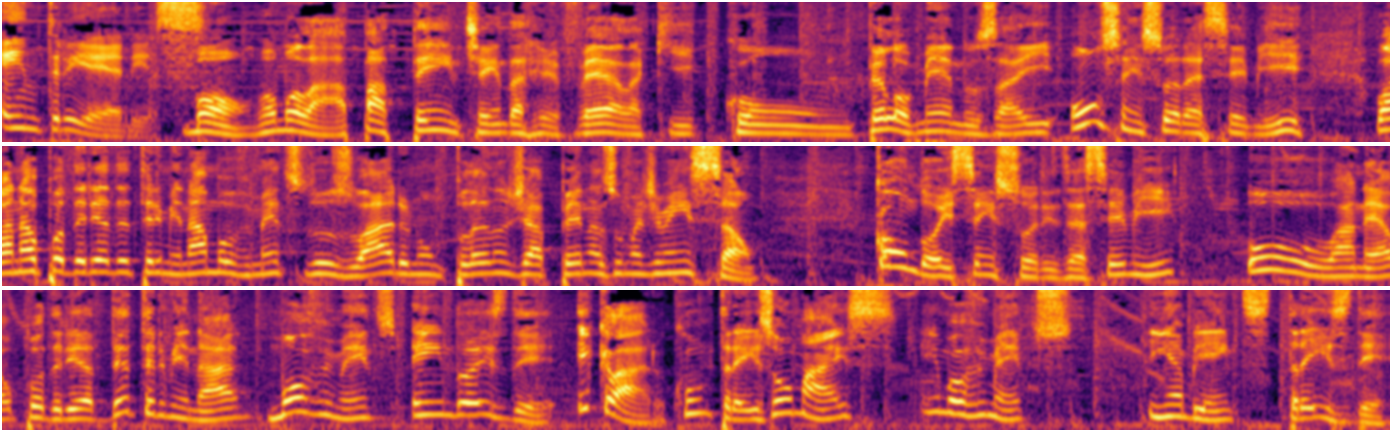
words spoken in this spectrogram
entre eles. Bom, vamos lá. A patente ainda revela que com pelo menos aí um sensor SMI, o anel poderia determinar movimentos do usuário num plano de apenas uma dimensão. Com dois sensores SMI, o anel poderia determinar movimentos em 2D. E claro, com três ou mais em movimentos em ambientes 3D.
